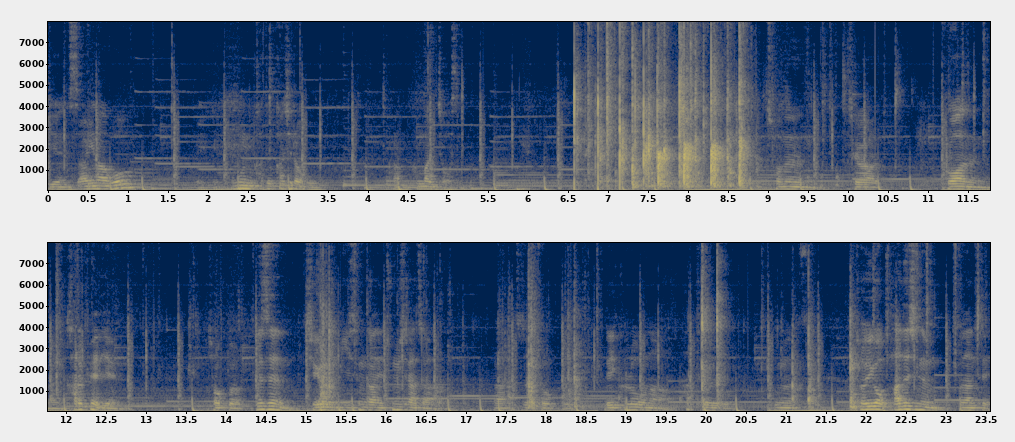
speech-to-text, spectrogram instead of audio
뒤엔 사인하고 행운 가득하시라고 한마디 적었습니다. 저는 제가 좋아하는 말 카르페 디엠 적었고요. 뜻은 지금 이 순간에 충실하자라는 뜻을 적었고 네이클로버나 하트 보면 저 이거 받으시는 분한테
